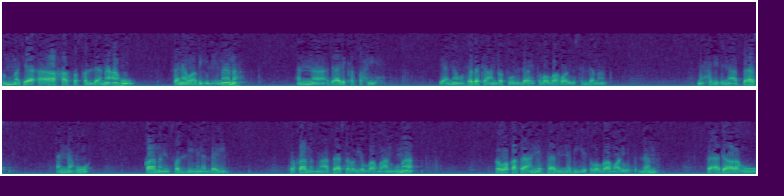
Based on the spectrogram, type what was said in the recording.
ثم جاء آخر فصلى معه فنوى به الإمامة أن ذلك صحيح لأنه ثبت عن رسول الله صلى الله عليه وسلم من حديث ابن عباس أنه قام يصلي من الليل فقام ابن عباس رضي الله عنهما فوقف عن يسار النبي صلى الله عليه وسلم فأداره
